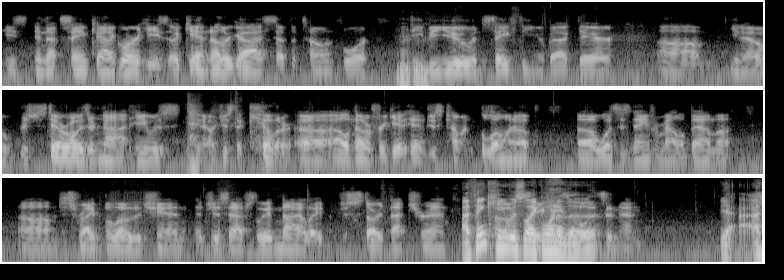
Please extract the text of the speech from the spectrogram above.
he's in that same category. He's again another guy set the tone for DBU and safety you back there. Um, you know, steroids or not, he was you know just a killer. Uh, I'll never forget him just coming blowing up. Uh, what's his name from Alabama? Um, just right below the chin and just absolutely annihilate. him, just starting that trend. I think he was like one of the. Yeah, I,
